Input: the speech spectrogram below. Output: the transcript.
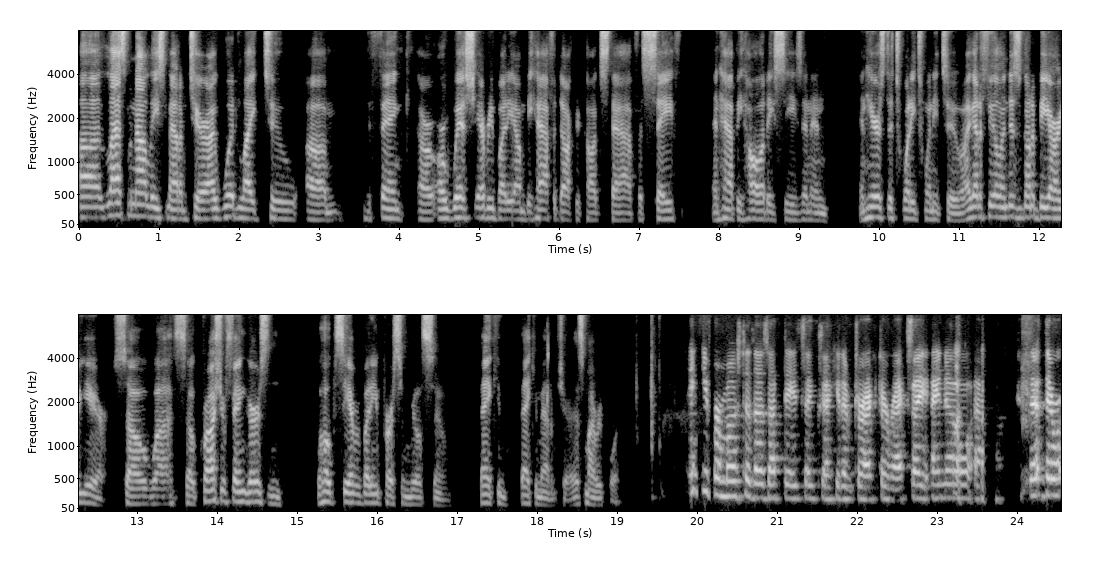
Uh, last but not least, Madam Chair, I would like to um, thank or, or wish everybody on behalf of Dr. Cog's staff a safe and happy holiday season. And and here's the 2022. I got a feeling this is going to be our year. So uh, so cross your fingers and we'll hope to see everybody in person real soon. Thank you. Thank you, Madam Chair. That's my report. Thank you for most of those updates, Executive Director Rex. I, I know uh, that there,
